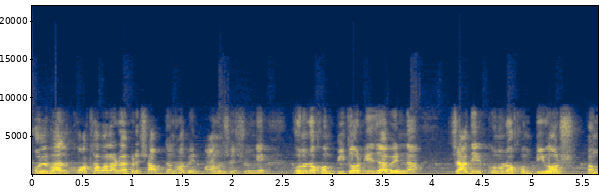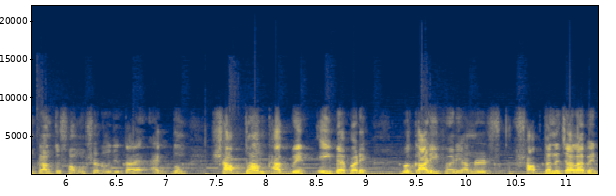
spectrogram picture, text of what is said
ভুলভাল কথা বলার ব্যাপারে সাবধান হবেন। মানুষের সঙ্গে কোনো রকম বিতর্কে যাবেন না। যাদের কোনো রকম ডিভোর্স সংক্রান্ত সমস্যা রয়েছে, তারা একদম সাবধান থাকবেন এই ব্যাপারে। বা গাড়ি ফাড়ি আপনারা খুব সাবধানে চালাবেন।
